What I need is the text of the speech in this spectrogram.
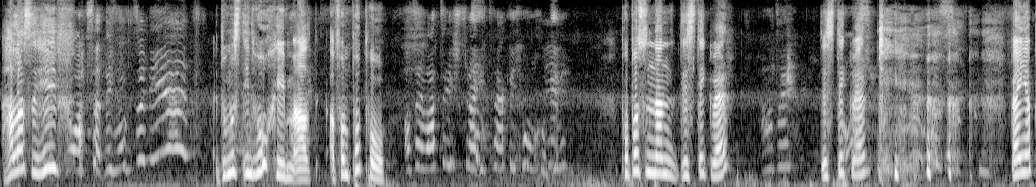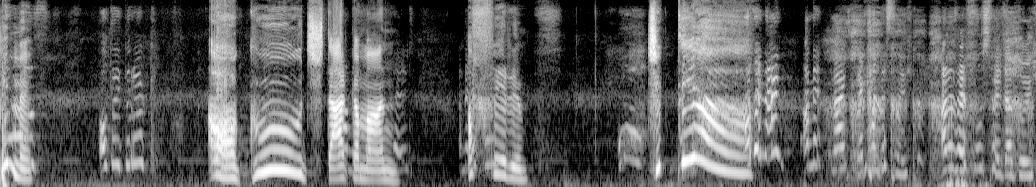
Halase, hilf. Boah, es hat nicht funktioniert. Du musst ihn hochheben, Alt. Vom Popo. Okay, warte, ich trage ich trag dich hoch, okay? Poposundan destek ver. Okay, Destek ver. ben yapayım mı? Oh, gut. Starker Mann. Aferin. Çıktı ya. Anne, nein! Anne, nein, er kann das nicht. Anne, sein Fuß fällt da durch.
